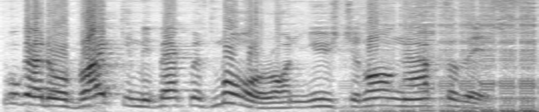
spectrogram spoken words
We'll go to a break and be back with more on News Geelong after this.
